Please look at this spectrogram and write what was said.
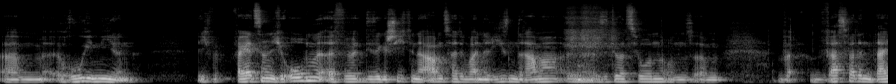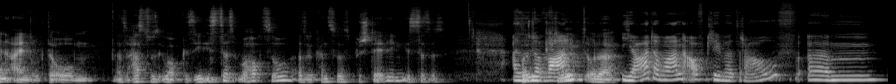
ähm, ruinieren. Ich war jetzt noch nicht oben, äh, für diese Geschichte in der Abendzeitung war eine riesen Drama-Situation und ähm, wa- was war denn dein Eindruck da oben? Also hast du es überhaupt gesehen? Ist das überhaupt so? Also kannst du das bestätigen? Ist das das Also da waren, oder? ja, da waren Aufkleber drauf. Ähm,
